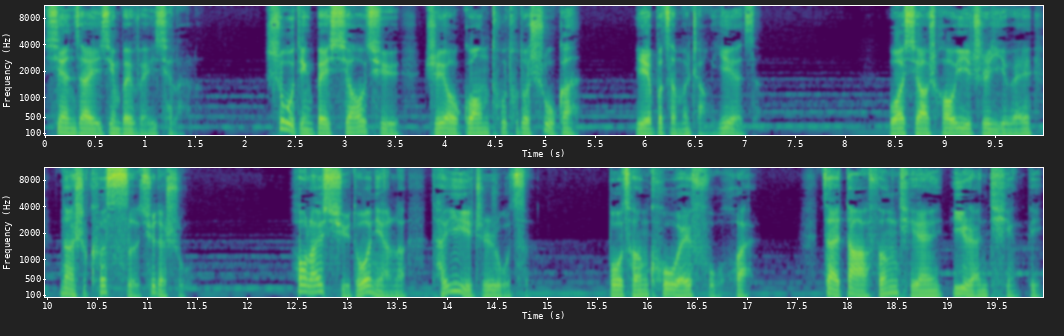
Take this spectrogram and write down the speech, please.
现在已经被围起来了，树顶被削去，只有光秃秃的树干，也不怎么长叶子。我小时候一直以为那是棵死去的树，后来许多年了，它一直如此，不曾枯萎腐坏，在大风天依然挺立。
